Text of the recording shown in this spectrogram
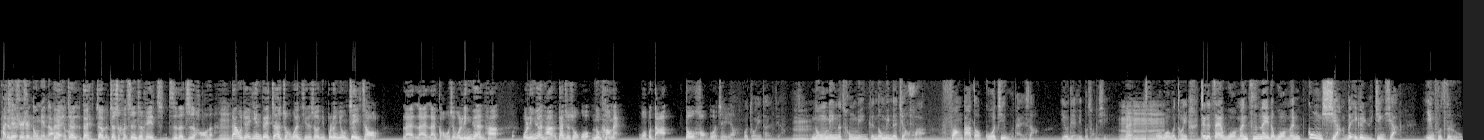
他确实是农民的。对，这对这这是很甚至可以值值得自豪的。嗯。但我觉得应对这种问题的时候，你不能用这一招来来来搞过去。我宁愿他，我宁愿他干脆说我 no comment。我不答都好过这样。我同意他的讲。嗯，农民的聪明跟农民的狡猾，放大到国际舞台上，有点力不从心。对，我我我同意。这个在我们之内的我们共享的一个语境下，应付自如。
